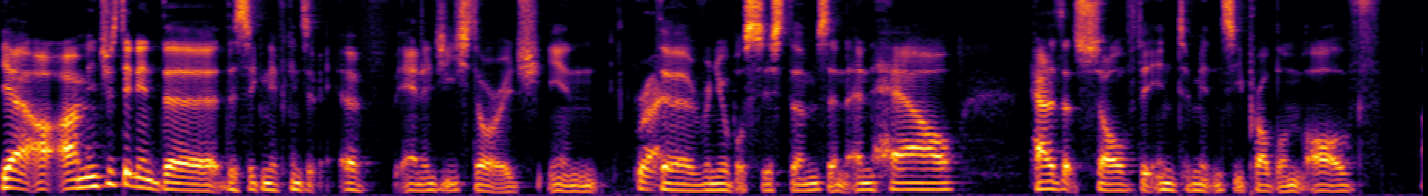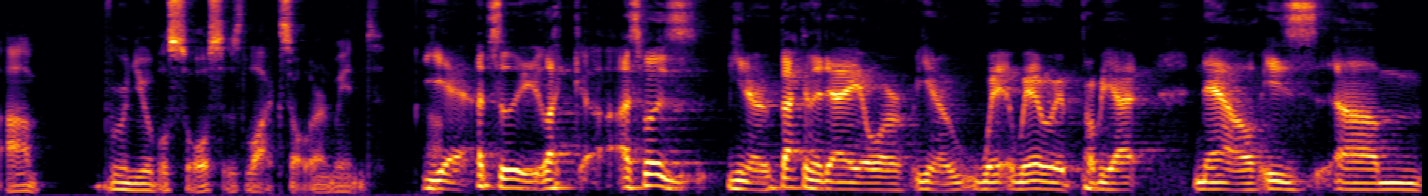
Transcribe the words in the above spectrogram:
Yeah, I'm interested in the the significance of, of energy storage in right. the renewable systems and, and how how does that solve the intermittency problem of um, renewable sources like solar and wind? Yeah, absolutely. Like I suppose you know back in the day, or you know where where we're probably at now is um,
